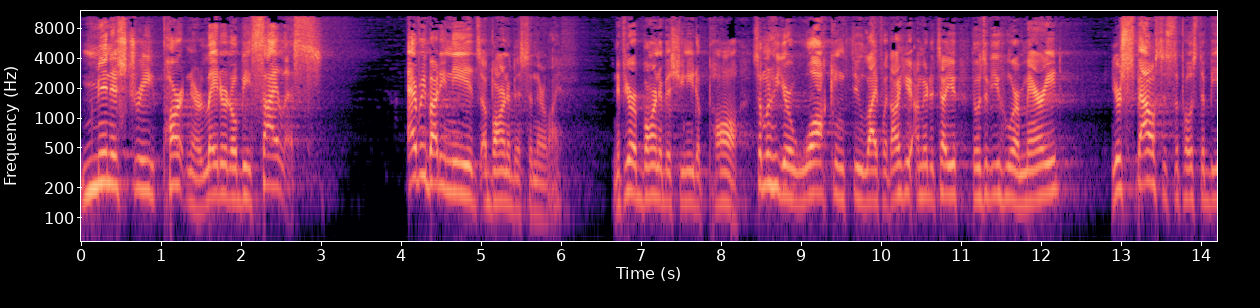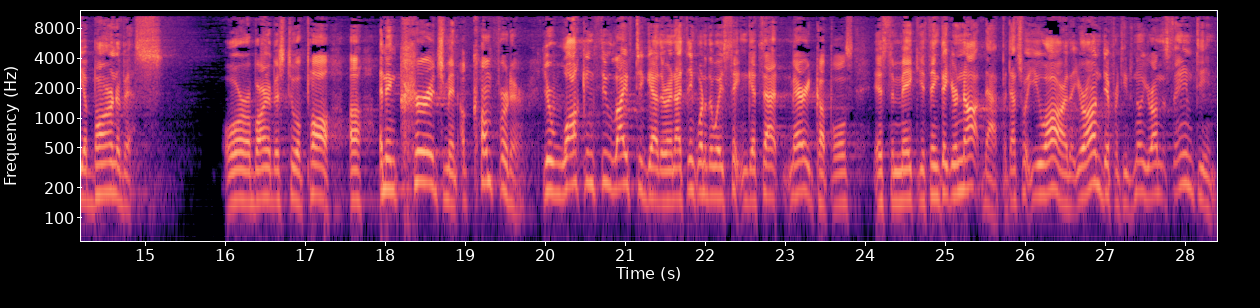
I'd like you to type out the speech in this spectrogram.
ministry partner. Later it'll be Silas. Everybody needs a Barnabas in their life. And if you're a Barnabas, you need a Paul, someone who you're walking through life with. I'm here, to tell you, those of you who are married, your spouse is supposed to be a Barnabas or a Barnabas to a Paul, an encouragement, a comforter. You're walking through life together. And I think one of the ways Satan gets at married couples is to make you think that you're not that, but that's what you are, that you're on different teams. No, you're on the same team.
